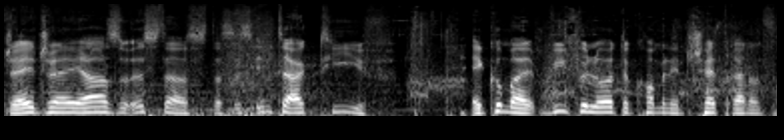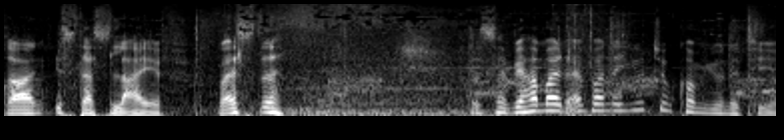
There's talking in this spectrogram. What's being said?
JJ, ja, so ist das. Das ist interaktiv. Ey, guck mal, wie viele Leute kommen in den Chat rein und fragen, ist das live? Weißt du? Das, wir haben halt einfach eine YouTube-Community.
